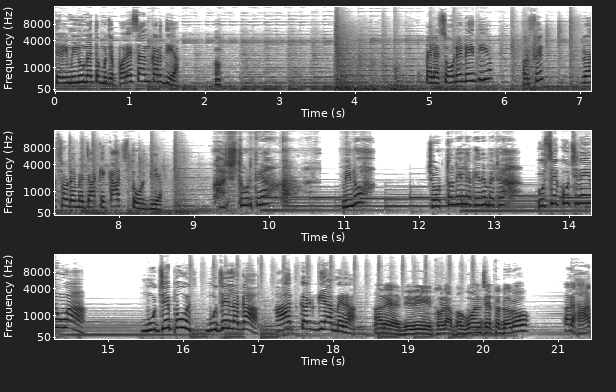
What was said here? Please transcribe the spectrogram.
तेरी मीनू ने तो मुझे परेशान कर दिया। पहले सोने नहीं दिया और फिर रसोड़े में जाके कांच तोड़ दिया। कांच तोड़ दिया? मीनू चोट तो नहीं लगे ना बेटा? उसे कुछ नहीं हुआ। मुझे पूछ मुझे लगा हाथ कट गया मेरा। अरे दीदी थोड़ा भगवान से तो डरो। अरे हाथ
